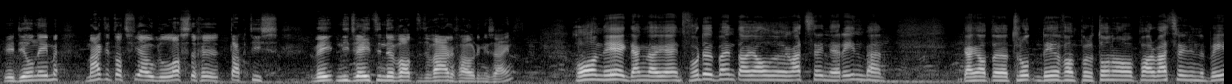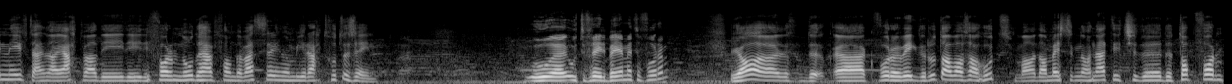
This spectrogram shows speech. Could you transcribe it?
weer deelnemen. Maakt het dat voor jou ook lastiger tactisch, weet, niet wetende wat de waardeverhoudingen zijn? Gewoon nee, ik denk dat je in het voordeel bent dat je al een wedstrijd gereden bent. Ik denk dat het grote deel van het peloton al een paar wedstrijden in de benen heeft. En dat je echt wel die, die, die vorm nodig hebt van de wedstrijd om hier echt goed te zijn. Hoe, uh, hoe tevreden ben je met de vorm? Ja, de, uh, vorige week de route was al goed, maar dan miste ik nog net iets de, de topvorm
